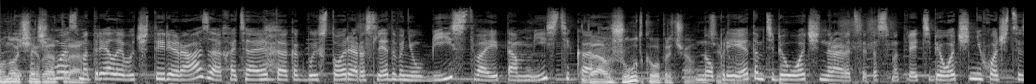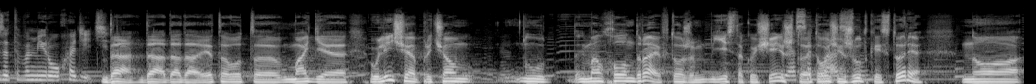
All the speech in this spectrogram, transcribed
Он очень Почему я ретро. смотрела его четыре раза, хотя это как бы история расследования убийства и там мистика. Да, жуткого причем. Но типа. при этом тебе очень нравится это смотреть, тебе очень не хочется из этого мира уходить. Да, да, да, да. Это вот э, магия у Линча, причем ну, Малхолланд Драйв тоже есть такое ощущение, Я что это очень согласна. жуткая история, но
